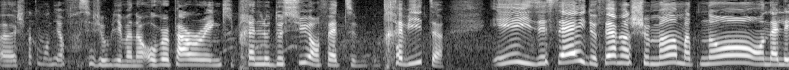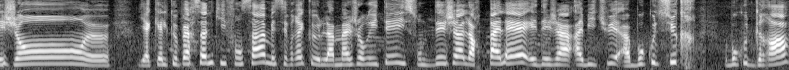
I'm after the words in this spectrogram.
euh, je sais pas comment dire en français, j'ai oublié maintenant, overpowering, qui prennent le dessus en fait très vite. Et ils essayent de faire un chemin maintenant en allégeant. euh, Il y a quelques personnes qui font ça, mais c'est vrai que la majorité, ils sont déjà, leur palais est déjà habitué à beaucoup de sucre, beaucoup de gras,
